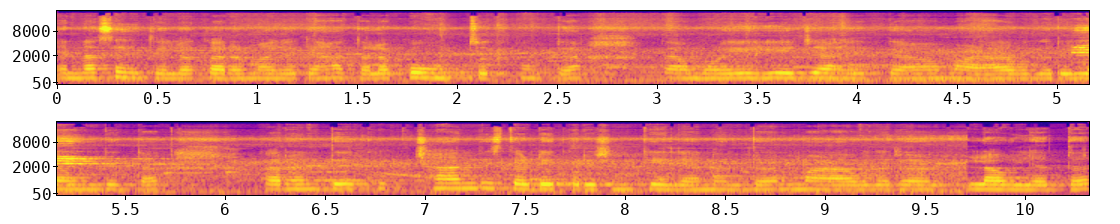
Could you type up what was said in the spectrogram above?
यांना सांगितलेलं कारण माझ्या त्या हाताला पोहोचत नव्हत्या. त्यामुळे हे जे आहेत त्या माळा वगैरे लावून देतात. कारण ते खूप छान दिसतं डेकोरेशन केल्यानंतर माळा वगैरे लावल्या तर.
